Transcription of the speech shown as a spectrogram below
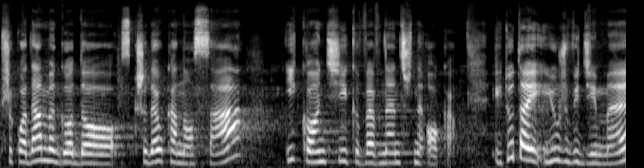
przykładamy go do skrzydełka nosa i kącik wewnętrzny oka. I tutaj już widzimy,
